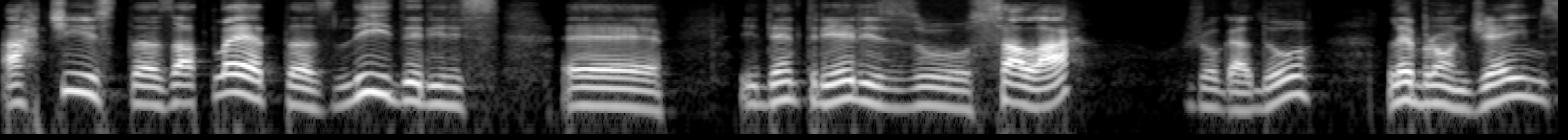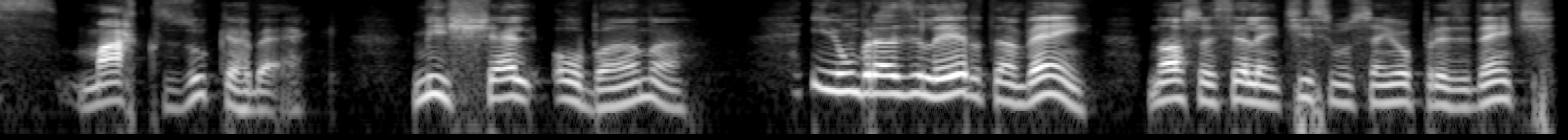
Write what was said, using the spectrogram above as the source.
artistas, atletas, líderes, é, e dentre eles o Salah, jogador, LeBron James, Mark Zuckerberg, Michelle Obama e um brasileiro também, nosso excelentíssimo senhor presidente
